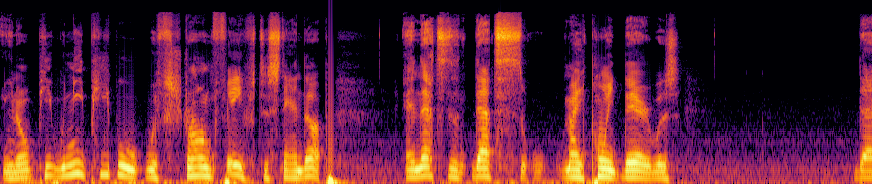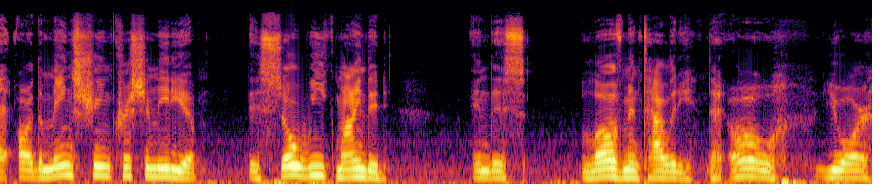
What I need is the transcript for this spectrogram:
You know, pe- we need people with strong faith to stand up, and that's the that's my point. There was that are the mainstream Christian media is so weak-minded in this love mentality that oh you are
